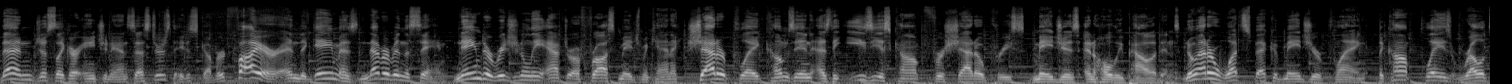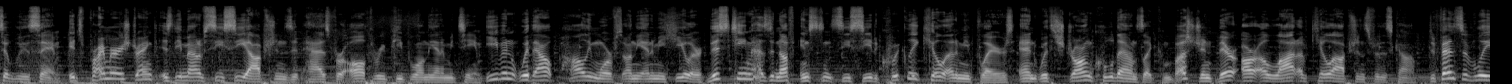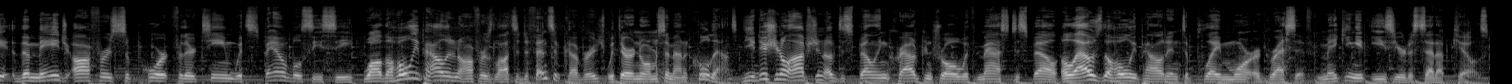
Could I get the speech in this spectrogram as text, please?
Then, just like our ancient ancestors, they discovered fire, and the game has never been the same. Named originally after a Frost Mage mechanic, Shatterplay comes in as the easiest comp for Shadow Priests, Mages, and Holy Paladins. No matter what spec of mage you're playing, the comp plays relatively the same. Its primary strength is the amount of CC options it has for all three people on the enemy team. Even without polymorphs on the enemy healer, this team has enough instant CC to quickly kill enemy players, and with strong cooldowns like Combustion, there are a lot of kill options for this comp. Defensively, the Mage offers support for their team with spammable CC, while the Holy Paladin offers lots of defensive coverage with their enormous amount of cooldowns. The additional option option of dispelling crowd control with Mass Dispel allows the Holy Paladin to play more aggressive, making it easier to set up kills.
